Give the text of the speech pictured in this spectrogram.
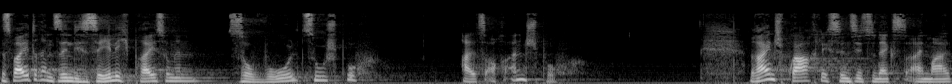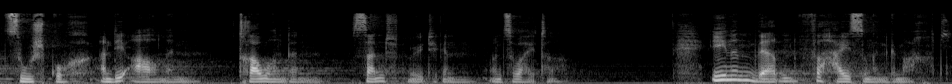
Des Weiteren sind die Seligpreisungen sowohl Zuspruch als auch Anspruch. Rein sprachlich sind sie zunächst einmal Zuspruch an die Armen, Trauernden, Sanftmütigen und so weiter. Ihnen werden Verheißungen gemacht.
